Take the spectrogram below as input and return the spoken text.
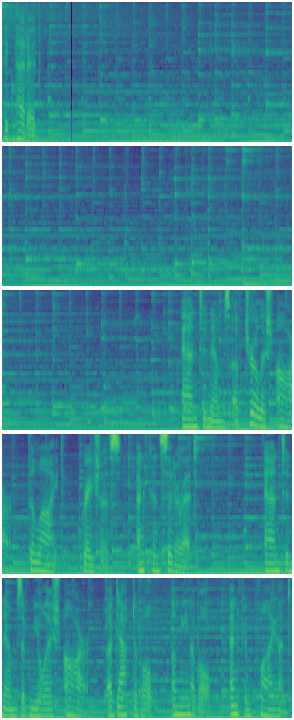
pig-headed. Antonyms of churlish are polite, gracious, and considerate. Antonyms of mulish are adaptable, amenable, and compliant.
